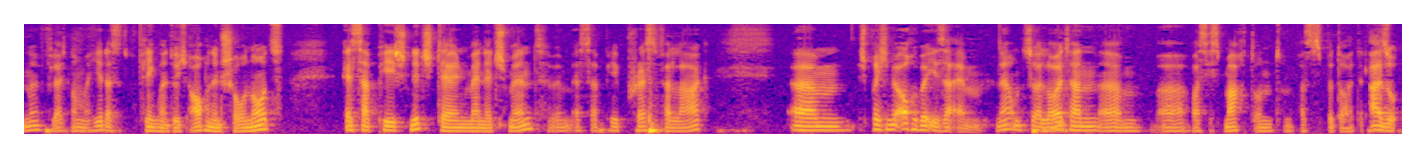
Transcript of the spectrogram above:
ne, vielleicht nochmal hier, das verlinken wir natürlich auch in den Show Notes, SAP Schnittstellenmanagement im SAP Press Verlag, ähm, sprechen wir auch über ISAM, ne, um zu erläutern, ähm, äh, was es macht und, und was es bedeutet. Also,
